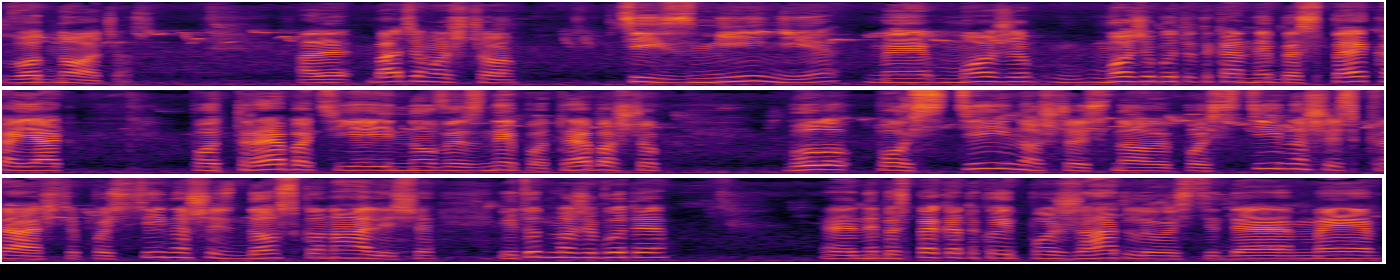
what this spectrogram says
водночас. Але бачимо, що в цій зміні ми може, може бути така небезпека, як потреба цієї новизни, потреба, щоб було постійно щось нове, постійно щось краще, постійно щось досконаліше. І тут може бути е, небезпека такої пожадливості, де ми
